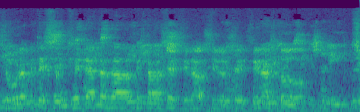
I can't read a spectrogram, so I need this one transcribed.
Seguramente se, se te ha trasladado que estaba seleccionado. Si lo seleccionas todo, no leídos.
